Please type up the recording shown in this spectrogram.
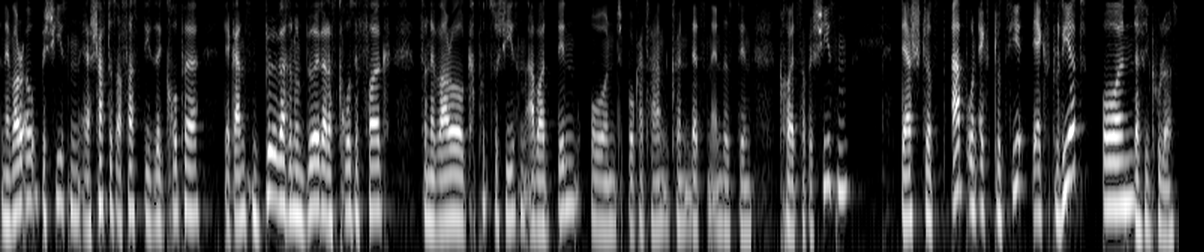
Navarro beschießen. Er schafft es auch fast, diese Gruppe der ganzen Bürgerinnen und Bürger, das große Volk von Navarro kaputt zu schießen. Aber Din und Bo-Katan können letzten Endes den Kreuzer beschießen. Der stürzt ab und explodier- explodiert. Und Das sieht cool aus.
